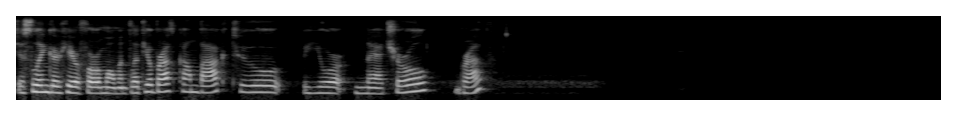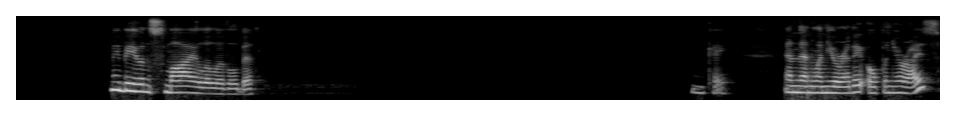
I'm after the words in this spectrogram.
Just linger here for a moment. Let your breath come back to your natural breath. Maybe even smile a little bit. Okay. And then when you're ready, open your eyes.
